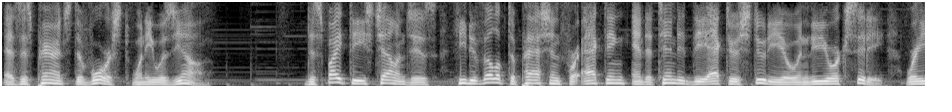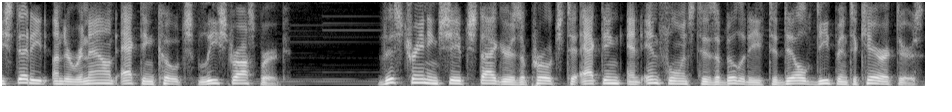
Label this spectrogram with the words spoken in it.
as his parents divorced when he was young. Despite these challenges, he developed a passion for acting and attended the Actors Studio in New York City, where he studied under renowned acting coach Lee Strasberg. This training shaped Steiger's approach to acting and influenced his ability to delve deep into characters,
